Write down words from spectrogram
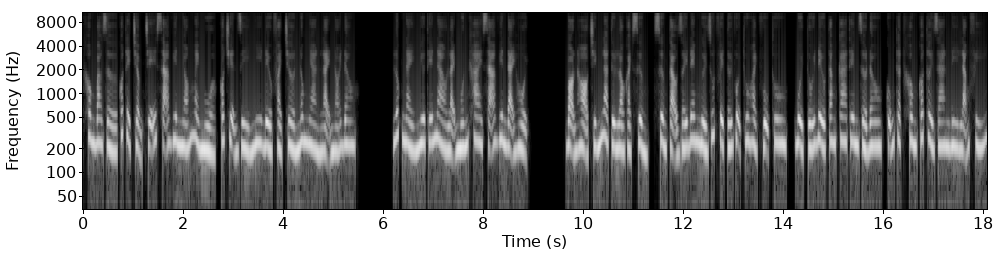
không bao giờ có thể chậm trễ xã viên nhóm ngày mùa, có chuyện gì nhi đều phải chờ nông nhàn lại nói đâu. Lúc này như thế nào lại muốn khai xã viên đại hội? Bọn họ chính là từ lò gạch xưởng, xưởng tạo giấy đem người rút về tới vội thu hoạch vụ thu, buổi tối đều tăng ca thêm giờ đâu, cũng thật không có thời gian đi lãng phí.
